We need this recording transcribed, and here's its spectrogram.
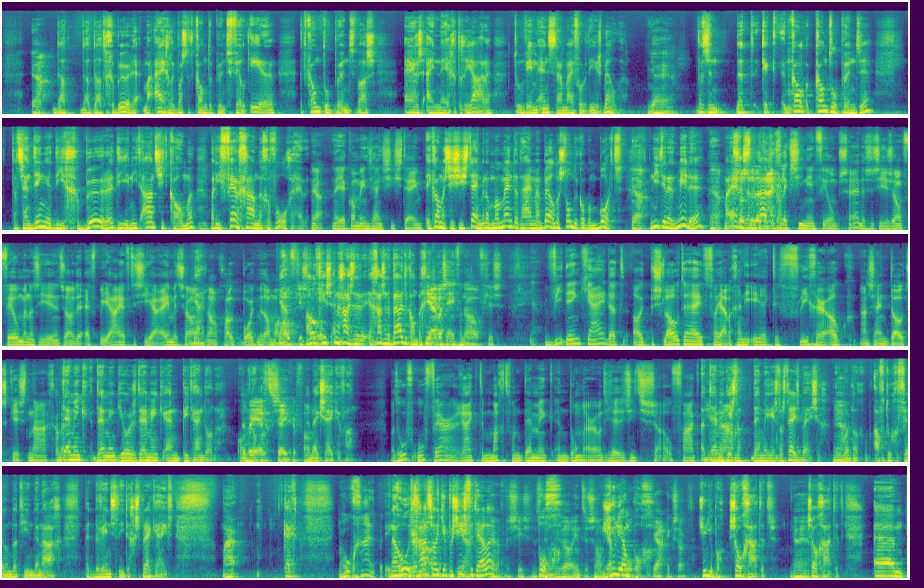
Ja. Dat, dat dat gebeurde. Maar eigenlijk was het kantelpunt veel eerder. Het kantelpunt was ergens eind 90 jaren... toen Wim Enstra mij voor het eerst belde. Ja, ja. Dat is een, dat, kijk, een kan- kantelpunt, hè? Dat zijn dingen die gebeuren, die je niet aan ziet komen, maar die vergaande gevolgen hebben. Ja, nee, je kwam in zijn systeem. Ik kwam in zijn systeem en op het moment dat hij mij belde, stond ik op een bord. Ja. Niet in het midden, Ja. maar ergens Zoals we de dat buitenkant. eigenlijk zien in films. Hè? Dus dan zie je zo'n film en dan zie je zo de FBI of de CIA met zo'n Ja. zo'n groot bord met allemaal hoofdjes. erop. hoofdjes en dan gaan, ze er, gaan ze aan de buitenkant beginnen. Jij was een van de hoofdjes. Wie denk jij dat ooit besloten heeft van ja, we gaan die Erik de Vlieger ook aan zijn doodskist nagelen? Demming, Demming, Joris Demming en Piet Hein Donner. Daar ben je echt zeker van. Daar ben ik zeker van. Want hoe, hoe ver reikt de macht van Demmink en Donner? Want je ziet zo vaak die Demming is, nog, Demming is nog steeds bezig. Ja. Die wordt nog af en toe gefilmd dat hij in Den Haag met bewindslieden gesprekken heeft. Maar kijk, Maar hoe gaat het? Nou, hoe het gaat, zal ik je precies Ja, vertellen? Ja, precies. Dat Poch. is wel interessant. Julian Poch. Ja, exact. Jullie Poch, zo gaat het. Ja, ja. Zo gaat het. Ehm,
